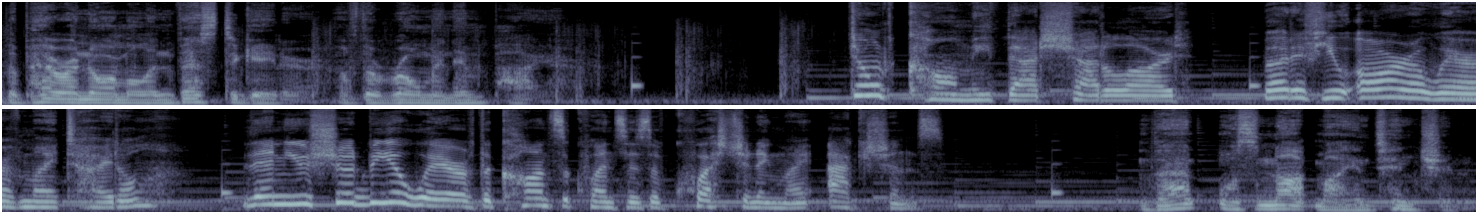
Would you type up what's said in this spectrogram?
the paranormal investigator of the Romun Empire. Don't call me that, Chatelard. But if you are aware of my title, then you should be aware of the consequences of questioning my actions. That was not my intention.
